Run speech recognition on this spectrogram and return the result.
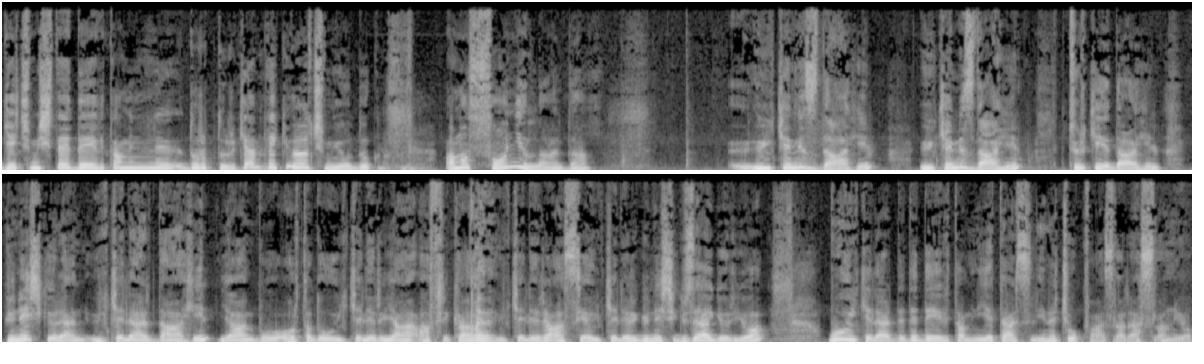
geçmişte D vitaminini durup dururken pek ölçmüyorduk. Ama son yıllarda e, ülkemiz dahil, ülkemiz dahil Türkiye dahil güneş gören ülkeler dahil yani bu Orta Doğu ülkeleri yani Afrika evet. ülkeleri Asya ülkeleri güneşi güzel görüyor. Bu ülkelerde de D vitamini yetersizliğine çok fazla rastlanıyor.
